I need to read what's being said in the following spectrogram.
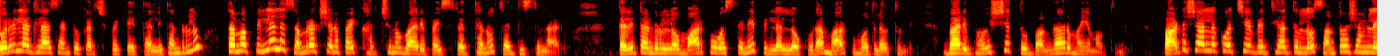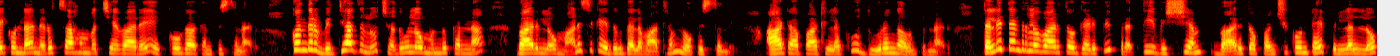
గొరిల్లా గ్లాస్ అంటూ ఖర్చు పెట్టే తల్లిదండ్రులు తమ పిల్లల సంరక్షణపై ఖర్చును వారిపై శ్రద్ధను తగ్గిస్తున్నారు. తల్లిదండ్రుల్లో మార్పు వస్తేనే పిల్లల్లో కూడా మార్పు మొదలవుతుంది. వారి భవిష్యత్తు బంగారుమయం అవుతుంది పాఠశాలకు వచ్చే విద్యార్థుల్లో సంతోషం లేకుండా నిరుత్సాహం వచ్చేవారే ఎక్కువగా కనిపిస్తున్నారు. కొందరు విద్యార్థులు చదువులో ముందు కన్నా వారిలో మానసిక ఎదుగుదల మాత్రం లోపిస్తుంది. ఆటపాటలకు దూరంగా ఉంటున్నారు. తల్లిదండ్రులు వారితో గడిపి ప్రతి విషయం వారితో పంచుకుంటే పిల్లల్లో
